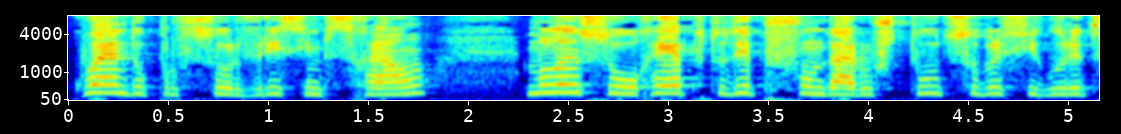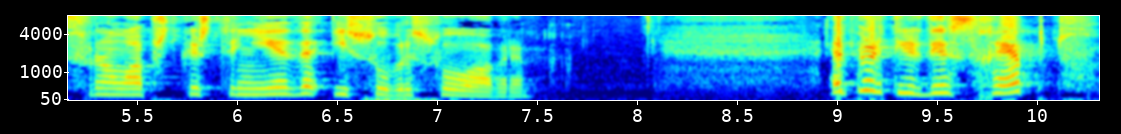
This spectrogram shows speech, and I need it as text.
quando o professor Veríssimo Serrão me lançou o repto de aprofundar o estudo sobre a figura de Fernão Lopes de Castanheda e sobre a sua obra. A partir desse repto,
